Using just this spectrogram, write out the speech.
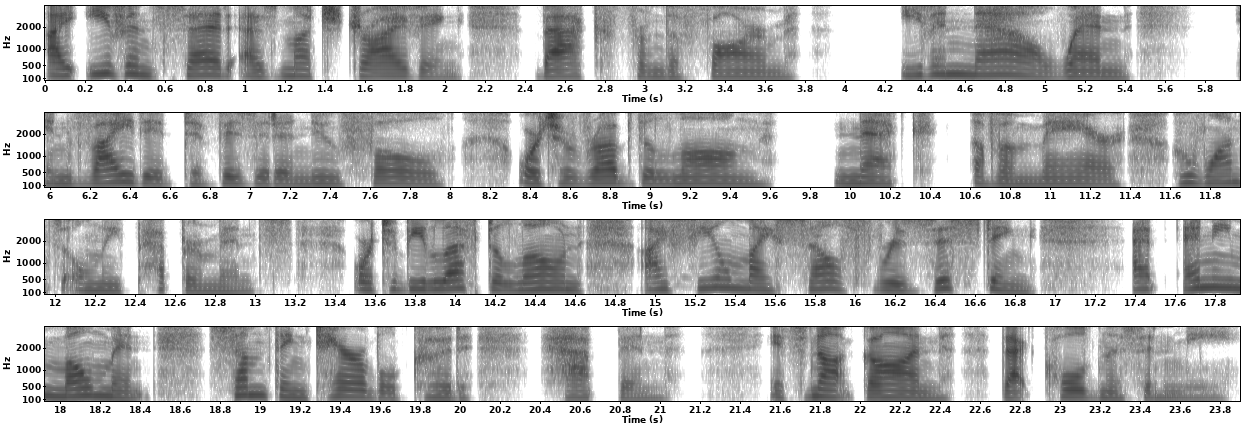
I even said as much driving back from the farm, even now when invited to visit a new foal or to rub the long neck of a mare who wants only peppermints, or to be left alone, I feel myself resisting. At any moment, something terrible could happen. It's not gone, that coldness in me.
